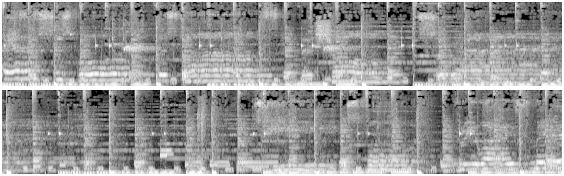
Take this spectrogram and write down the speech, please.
S is for the stars that shine. Three wise men.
